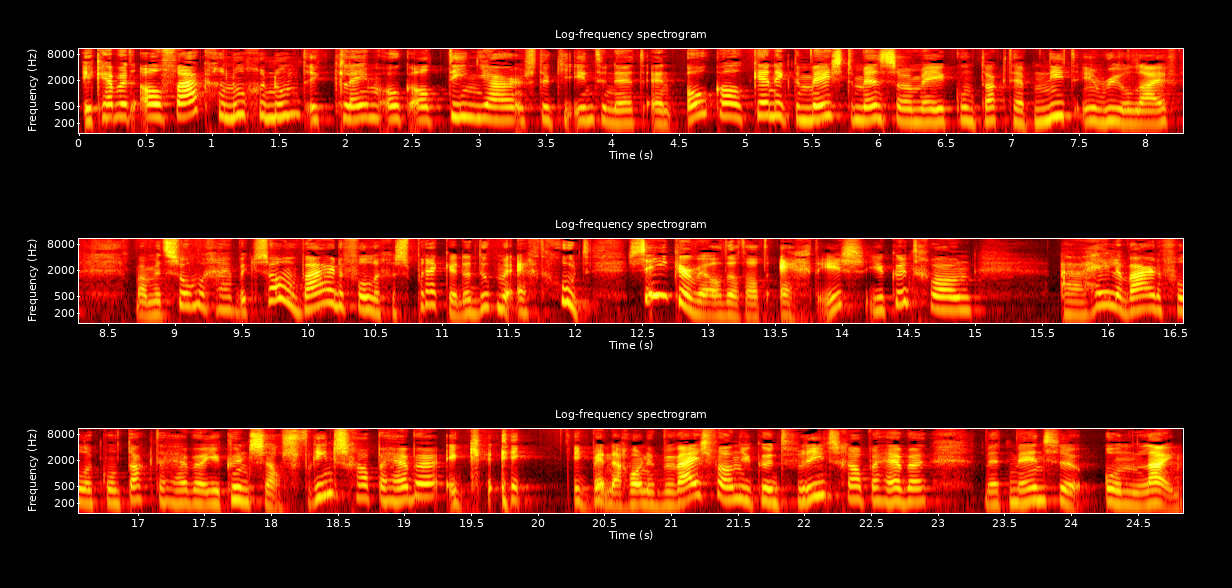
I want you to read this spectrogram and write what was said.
ik heb het al vaak genoeg genoemd. Ik claim ook al tien jaar een stukje internet. En ook al ken ik de meeste mensen waarmee ik contact heb niet in real life. Maar met sommigen heb ik zo'n waardevolle gesprekken. Dat doet me echt goed. Zeker wel dat dat echt is. Je kunt gewoon uh, hele waardevolle contacten hebben. Je kunt zelfs vriendschappen hebben. Ik, ik ik ben daar gewoon het bewijs van. Je kunt vriendschappen hebben met mensen online.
